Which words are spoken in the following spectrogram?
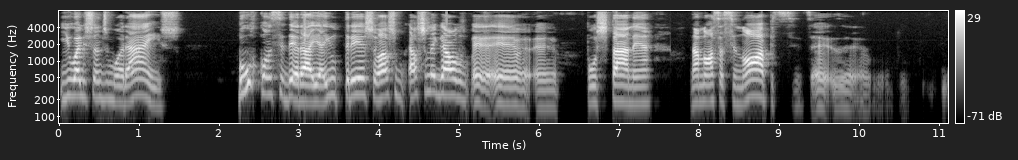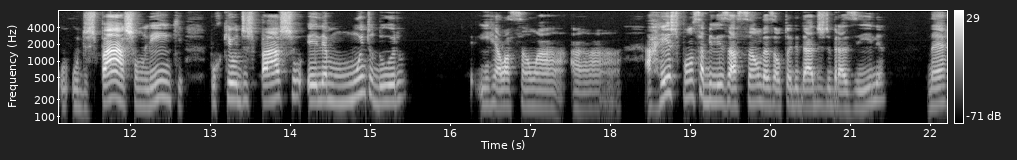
E o Alexandre de Moraes, por considerar, e aí o trecho, eu acho, acho legal é, é, é postar né, na nossa sinopse, é, o, despacho, um link, porque o despacho ele é muito duro em relação à a, a, a, responsabilização das autoridades de Brasília, né?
